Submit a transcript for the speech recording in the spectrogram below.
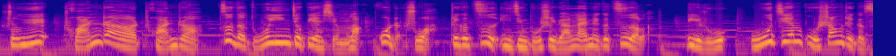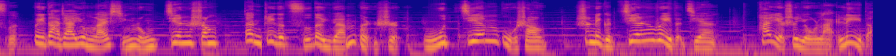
属于传着传着字的读音就变形了，或者说啊，这个字已经不是原来那个字了。例如“无奸不商”这个词被大家用来形容奸商，但这个词的原本是“无奸不商”，是那个尖锐的尖。它也是有来历的。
